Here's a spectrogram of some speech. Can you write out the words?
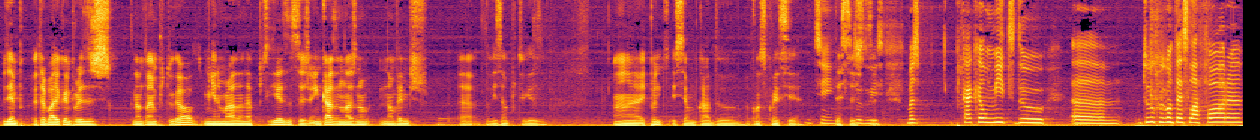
por exemplo, eu trabalho com empresas que não estão em Portugal, minha namorada não é portuguesa, ou seja, em casa nós não, não vemos ah, televisão portuguesa. Ah, e pronto, isso é um bocado a consequência. Sim, dessas- tudo isso. Mas porque há aquele mito do ahm, tudo o que acontece lá fora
